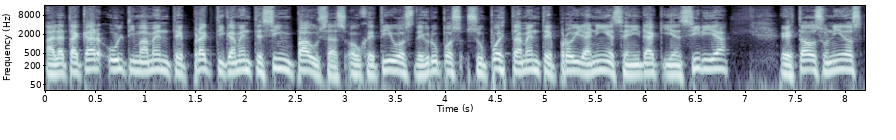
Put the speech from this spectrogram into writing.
al atacar últimamente prácticamente sin pausas objetivos de grupos supuestamente proiraníes en Irak y en Siria, Estados Unidos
